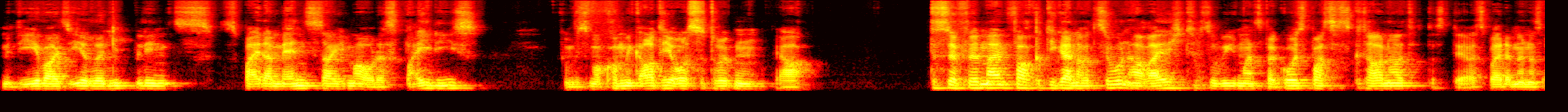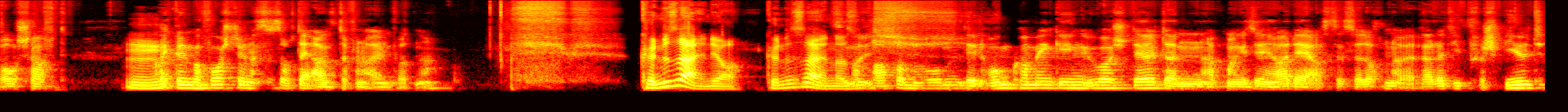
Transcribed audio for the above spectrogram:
mit jeweils ihre Lieblings-Spider-Mans, sag ich mal, oder Spideys, um es mal comicartig auszudrücken, ja, dass der Film einfach die Generation erreicht, so wie man es bei Ghostbusters getan hat, dass der Spider-Man das auch schafft. Mhm. Aber ich kann mir vorstellen, dass es auch der ernste von allen wird, ne? Könnte sein, ja. Könnte sein. Also Wenn man ich... Home den Homecoming gegenüberstellt, dann hat man gesehen, ja, der erste ist ja doch relativ verspielt.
